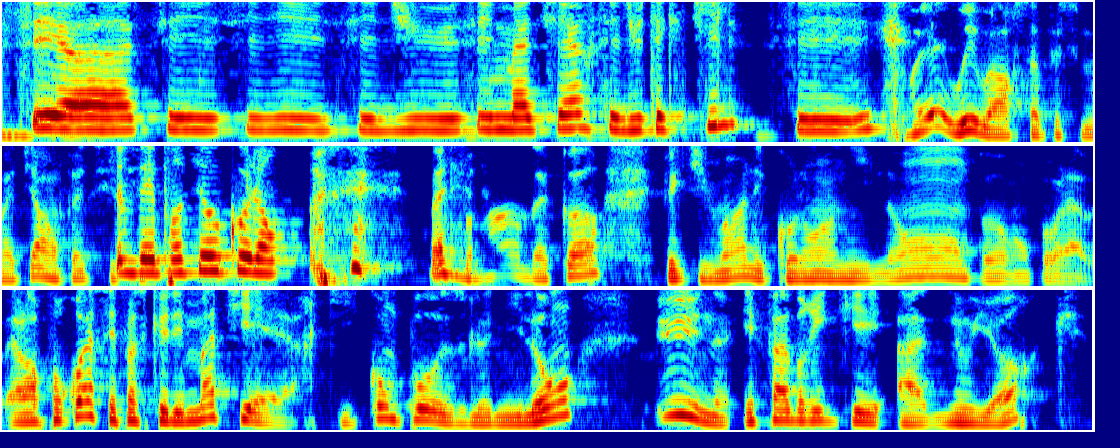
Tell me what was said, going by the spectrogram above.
C'est euh, c'est c'est du c'est du c'est une matière, c'est du textile, c'est. Oui oui, bah alors ça peut c'est matière en fait. Ça me fait penser au collant. D'accord. Effectivement, les collants en nylon. Alors pourquoi? C'est parce que les matières qui composent le nylon, une est fabriquée à New York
